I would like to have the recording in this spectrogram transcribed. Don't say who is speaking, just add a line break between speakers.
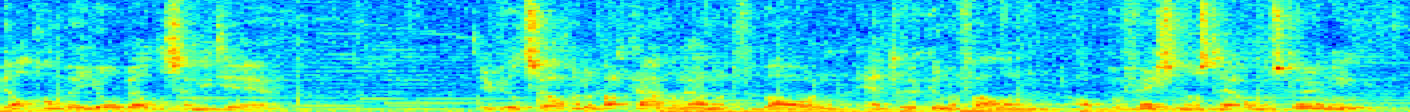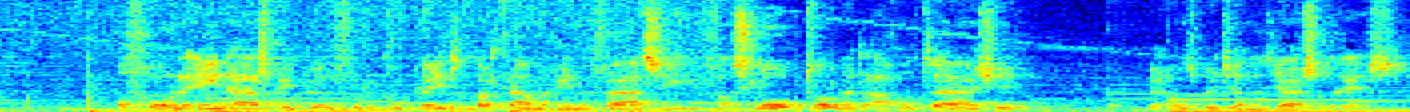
Welkom bij Joop Sanitair. U wilt zelf met de badkamer aan het verbouwen en terug kunnen vallen op professionals ter ondersteuning? Of gewoon één aanspreekpunt voor de complete badkamerrenovatie van sloop tot met afmontage? Bij ons bent u aan het juiste adres.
